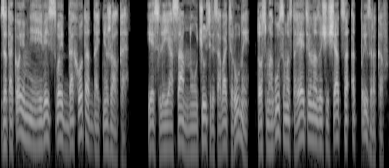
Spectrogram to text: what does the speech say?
За такое мне и весь свой доход отдать не жалко. Если я сам научусь рисовать руны, то смогу самостоятельно защищаться от призраков.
